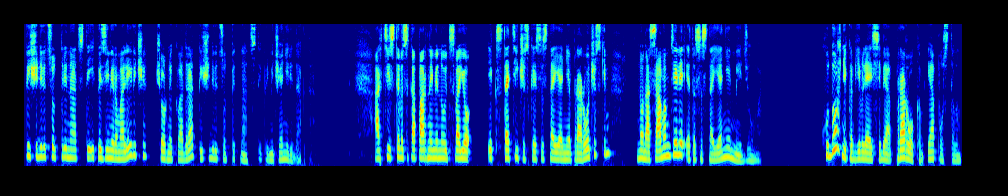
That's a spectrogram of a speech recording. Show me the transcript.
1913 и Казимира Малевича «Черный квадрат» 1915. Примечание редактора. Артисты высокопарно именуют свое экстатическое состояние пророческим, но на самом деле это состояние медиума. Художник, объявляя себя пророком и апостолом,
